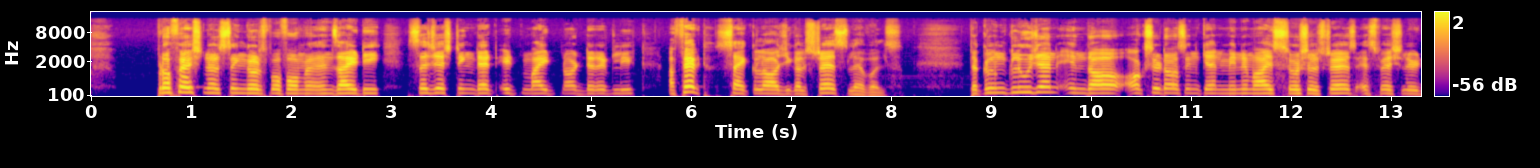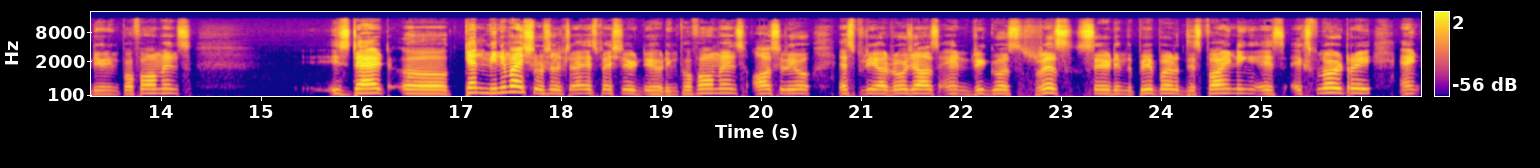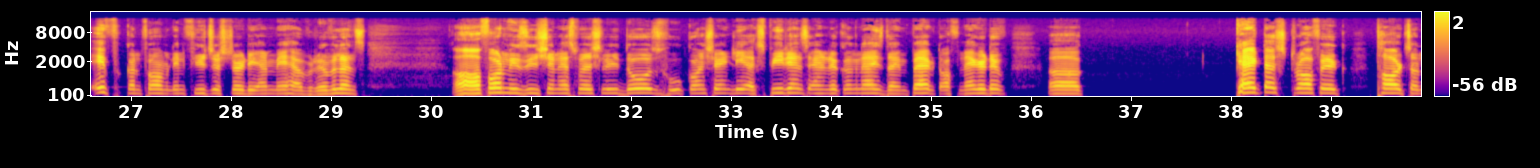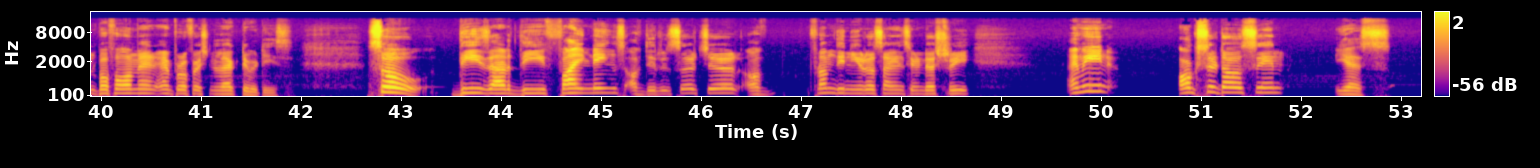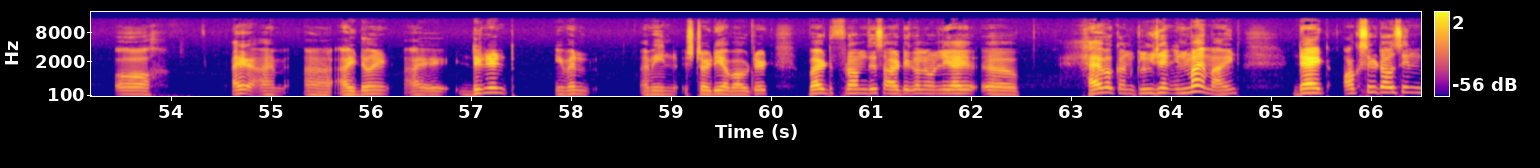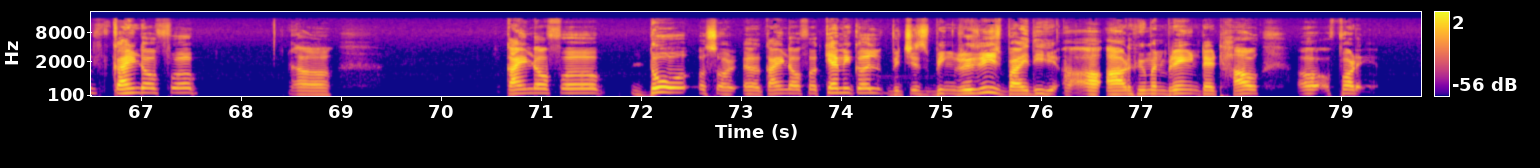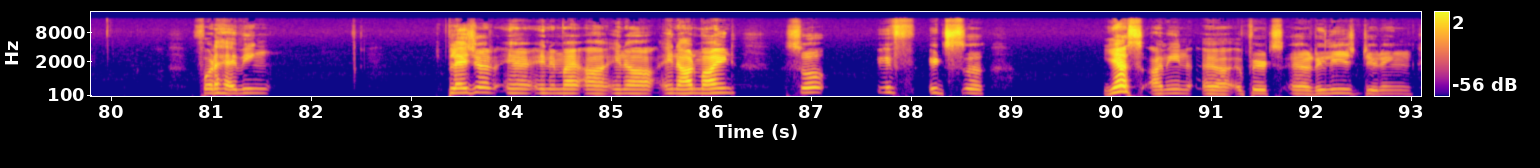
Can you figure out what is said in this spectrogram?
professional singer's performance anxiety, suggesting that it might not directly affect psychological stress levels. The conclusion in the oxytocin can minimize social stress, especially during performance is that uh, can minimize social stress, especially during performance. Osorio, Espriella Rojas, and Rigos Riss said in the paper this finding is exploratory and, if confirmed in future study, and may have relevance uh, for musicians, especially those who constantly experience and recognize the impact of negative, uh, catastrophic thoughts on performance and professional activities. So, these are the findings of the researcher of from the neuroscience industry. I mean, oxytocin. Yes. Uh, I I'm uh, I don't I didn't even I mean study about it, but from this article only I uh, have a conclusion in my mind that oxytocin kind of uh, kind of uh, do uh, sorry uh, kind of a chemical which is being released by the uh, uh, our human brain that how uh, for for having pleasure uh, in my uh, in a in our mind. So if it's uh, yes i mean uh, if it's uh, released during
